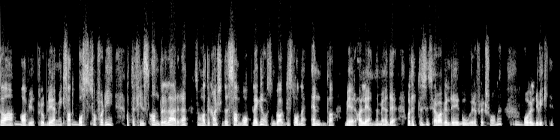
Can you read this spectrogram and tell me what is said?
Da har vi et problem. ikke sant? Også fordi at det finnes andre lærere som hadde kanskje det samme opplegget, og som da blir stående enda mer alene med det. Og Dette syns jeg var veldig gode refleksjoner, og veldig viktig.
